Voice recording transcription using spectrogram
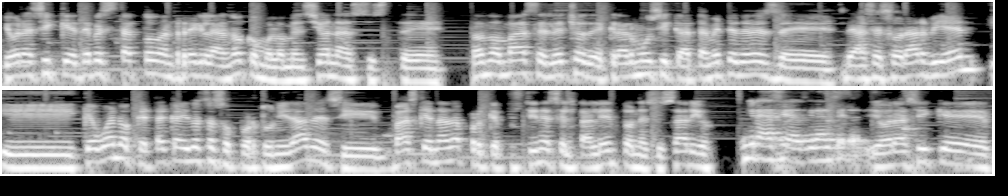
y ahora sí que debes estar todo en regla, ¿no? Como lo mencionas, este, no nomás el hecho de crear música, también te debes de, de asesorar bien y qué bueno que te han caído estas oportunidades y más que nada porque pues tienes el talento necesario. Gracias, gracias. Y ahora sí que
